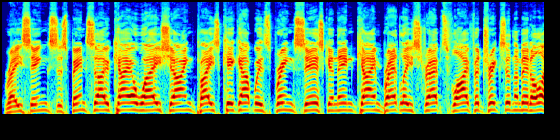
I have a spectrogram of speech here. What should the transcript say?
Racing, suspense okay away, showing pace Kip Up with Spring Sesk, and then came Bradley Straps, fly for tricks in the middle.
